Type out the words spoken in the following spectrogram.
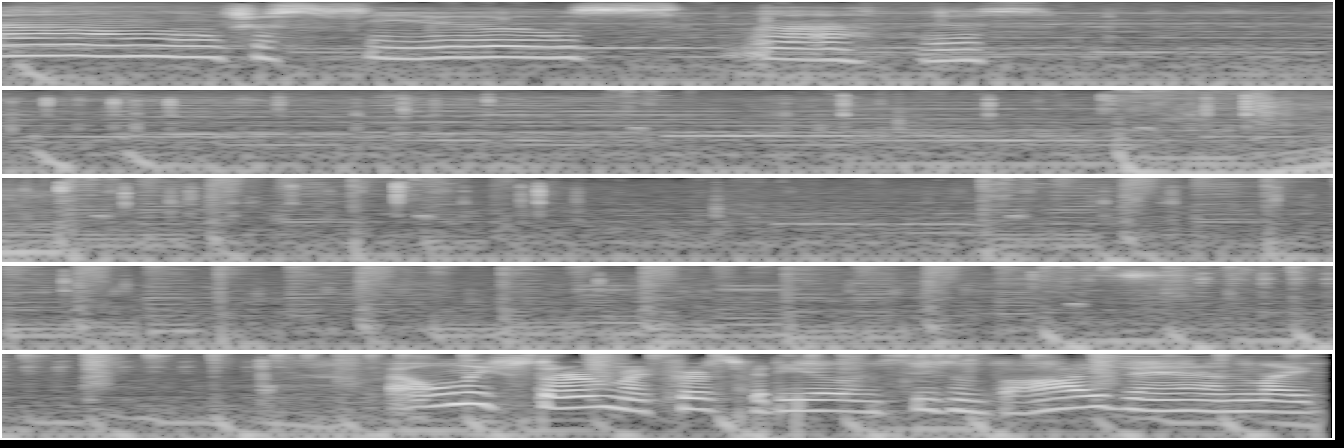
Um, I'll just use uh, this. Started my first video in season five and like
